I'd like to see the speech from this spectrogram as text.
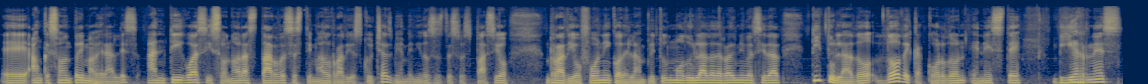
eh, aunque son primaverales, antiguas y sonoras tardes, estimados radioescuchas. Bienvenidos a este su espacio radiofónico de la amplitud modulada de Radio Universidad, titulado Cordón en este viernes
